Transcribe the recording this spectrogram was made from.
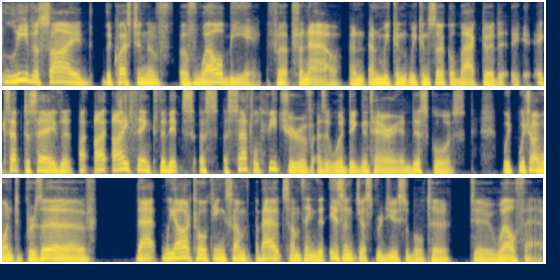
leave aside the question of of well-being for for now and and we can we can circle back to it except to say that i i think that it's a, a settled feature of as it were dignitarian discourse which which i want to preserve that we are talking some about something that isn't just reducible to to welfare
